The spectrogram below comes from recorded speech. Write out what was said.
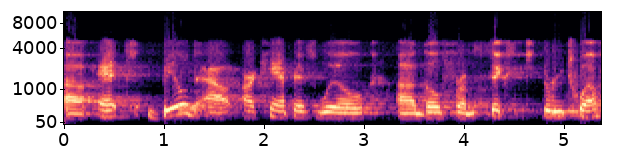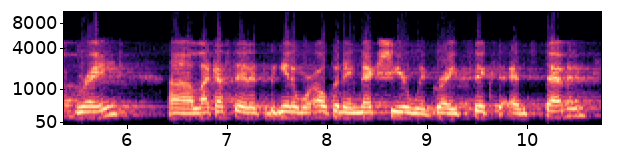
uh, at Build Out, our campus will uh, go from 6th through 12th grade. Uh, like I said at the beginning, we're opening next year with grade 6 and 7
